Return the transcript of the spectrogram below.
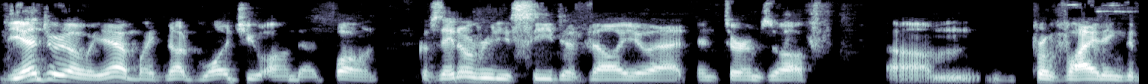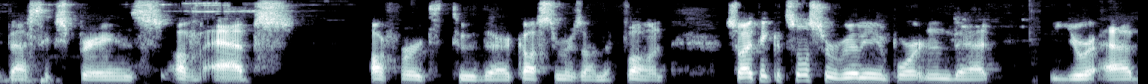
the android oem might not want you on that phone because they don't really see the value at in terms of um, providing the best experience of apps offered to their customers on the phone. So I think it's also really important that your app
